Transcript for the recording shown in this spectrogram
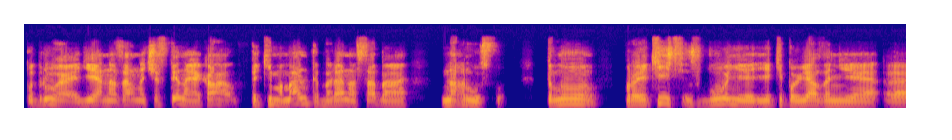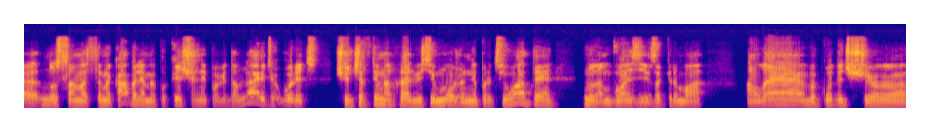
По-друге, є наземна частина, яка в такі моменти бере на себе нагрузку. Тому про якісь збої, які пов'язані е, ну саме з цими кабелями, поки що не повідомляють. Говорять, що частина сервісів може не працювати, ну там в Азії, зокрема. Але виходить, що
